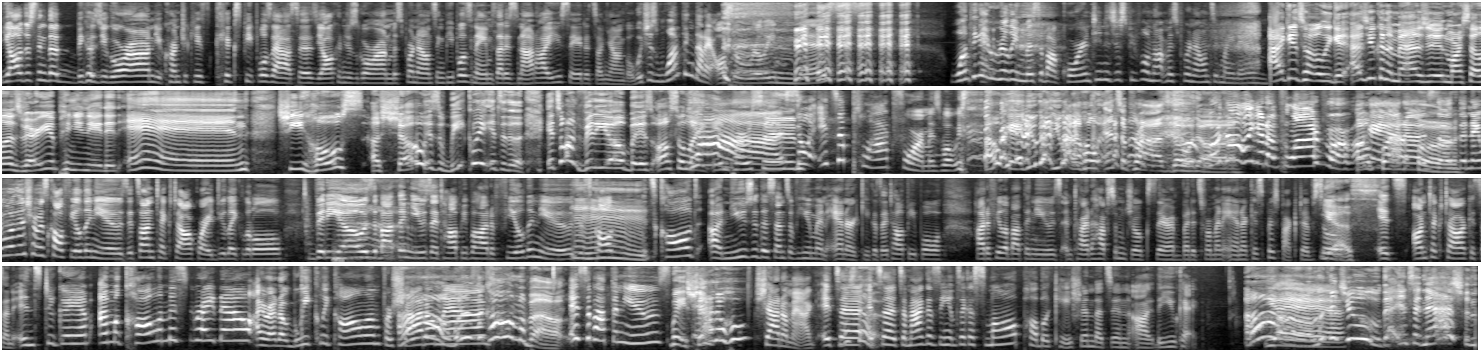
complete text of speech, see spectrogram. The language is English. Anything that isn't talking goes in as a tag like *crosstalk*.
Y'all just think that because you go around, your country kicks, kicks people's asses, y'all can just go around mispronouncing people's names. That is not how you say it. It's Onyango, which is one thing that I also really miss. *laughs* One thing I really miss about quarantine is just people not mispronouncing my name. I can totally get. As you can imagine, Marcela is very opinionated, and she hosts a show. Is it weekly? It's a, It's on video, but it's also like in person. So it's a platform, is what we. Say. *laughs* Okay, you got you got a whole enterprise going on. We're calling it a platform. A Okay, Anna. So the name of the show is called Feel the News. It's on TikTok where I do like little videos about the news. I tell people how to feel the news. It's called Mm. it's called uh, News with a Sense of Human Anarchy because I tell people how to feel about the news and try to have some jokes there, but it's from an anarchist perspective. So Yes. it's on TikTok. It's on Instagram. I'm a columnist right now. I write a weekly column for Shado oh, Mag. what is the column about? It's about the news. Wait, Shado who? Shado Mag. It's a What's it's a it's a magazine. It's like a small publication that's in uh, the UK. Oh, Yeah. look at you, that international.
